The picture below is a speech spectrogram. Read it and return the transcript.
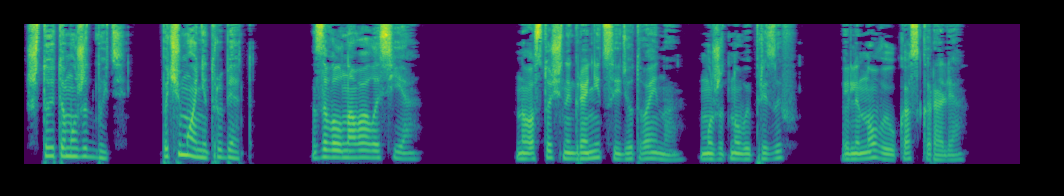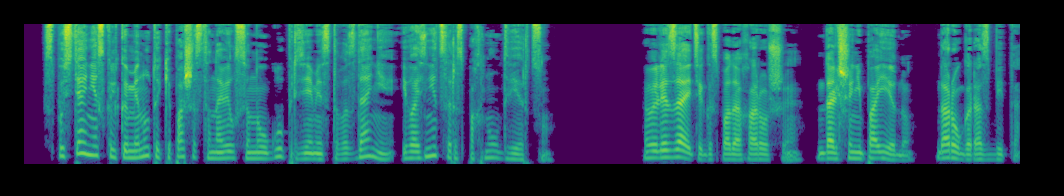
«Что это может быть? Почему они трубят?» Заволновалась я. На восточной границе идет война. Может, новый призыв? Или новый указ короля? Спустя несколько минут экипаж остановился на углу приземистого здания, и возница распахнул дверцу. «Вылезайте, господа хорошие. Дальше не поеду. Дорога разбита».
